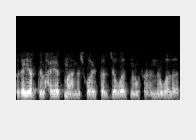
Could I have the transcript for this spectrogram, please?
تغيرت الحياة معنا شوي. صار تجوزنا وصار عندنا ولد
